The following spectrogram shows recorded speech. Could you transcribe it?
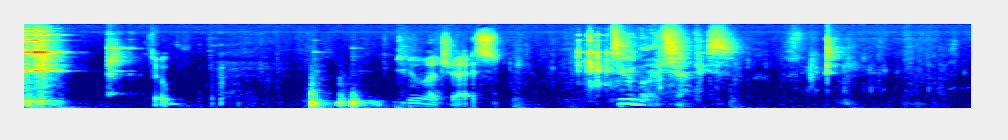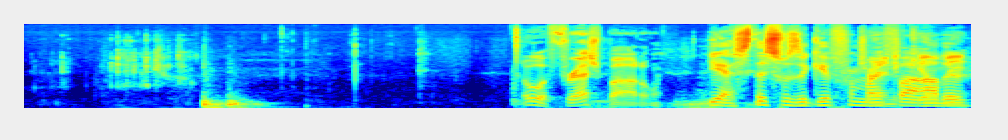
Nope. Too much ice. Too much ice. Oh, a fresh bottle. Yes, this was a gift from my Trying to kill father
